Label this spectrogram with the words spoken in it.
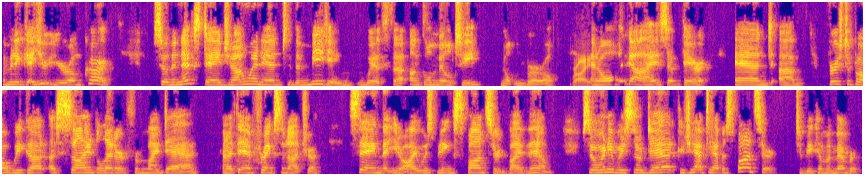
i'm going to get you your own card so the next day john went into the meeting with uh, uncle milty milton berle Right. and all the guys up there. And um, first of all, we got a signed letter from my dad and I think Frank Sinatra saying that you know I was being sponsored by them. So anyway, so dad, because you have to have a sponsor to become a member.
